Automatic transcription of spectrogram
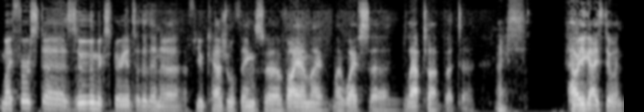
My first uh, Zoom experience, other than uh, a few casual things uh, via my, my wife's uh, laptop. But uh, Nice. how are you guys doing?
